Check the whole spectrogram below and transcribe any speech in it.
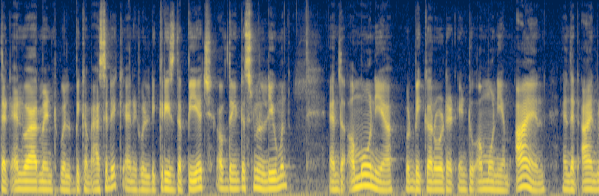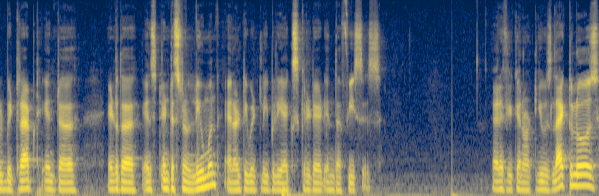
That environment will become acidic and it will decrease the pH of the intestinal lumen. And the ammonia would be converted into ammonium ion and that ion will be trapped into into the intestinal lumen and ultimately be excreted in the feces. And if you cannot use lactulose,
